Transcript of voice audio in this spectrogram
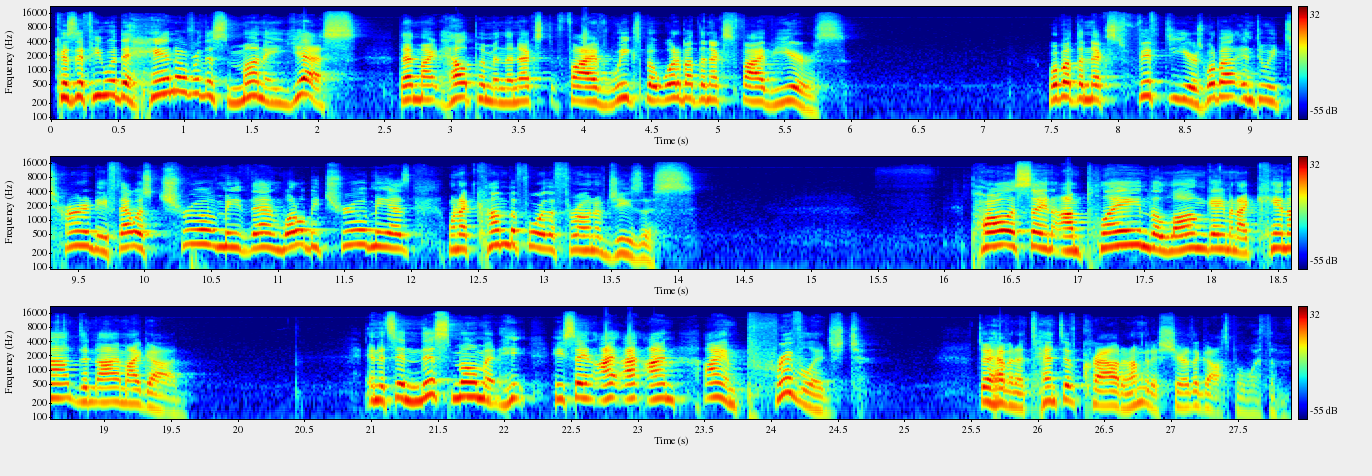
Because if he were to hand over this money, yes, that might help him in the next five weeks, but what about the next five years? What about the next 50 years? What about into eternity? If that was true of me then, what will be true of me as when I come before the throne of Jesus? Paul is saying, I'm playing the long game and I cannot deny my God. And it's in this moment, he, he's saying, I, I, I'm, I am privileged to have an attentive crowd and I'm going to share the gospel with them.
